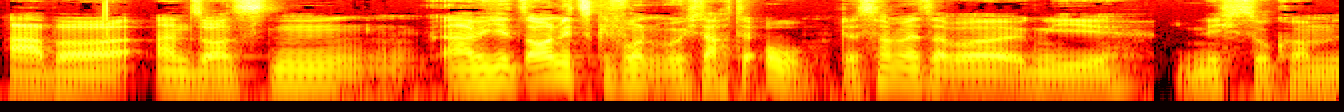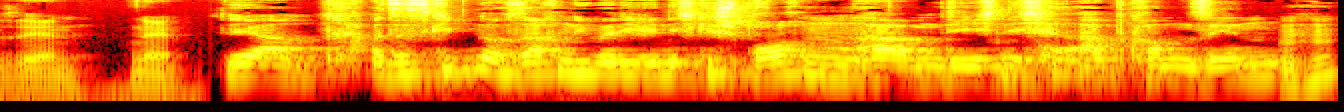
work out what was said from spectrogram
Aber ansonsten habe ich jetzt auch nichts gefunden, wo ich dachte, oh, das haben wir jetzt aber irgendwie nicht so kommen sehen. Nee. Ja, also es gibt noch Sachen, über die wir nicht gesprochen haben, die ich nicht hab kommen sehen. Mhm.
